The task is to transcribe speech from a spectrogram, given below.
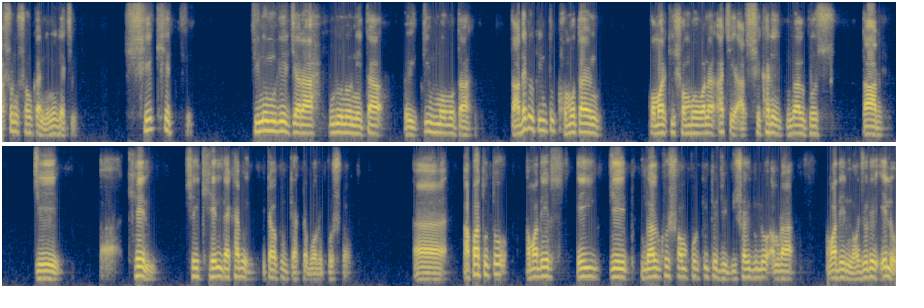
আসন সংখ্যা নেমে গেছে, সেক্ষেত্রে তৃণমূলের যারা পুরনো নেতা, ওই টিম মমতা, তাদেরও কিন্তু ক্ষমতায়ন কমার কি সম্ভাবনা আছে? আর সেখানে কুণাল ঘোষ তার যে খেল, সেই খেল দেখাবে? এটাও কিন্তু একটা বড় প্রশ্ন। আপাতত আমাদের এই যে কুণাল ঘোষ সম্পর্কিত যে বিষয়গুলো আমরা আমাদের নজরে এলো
